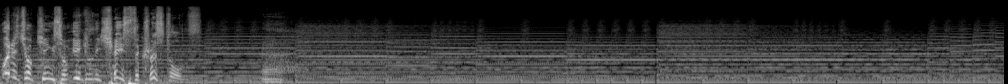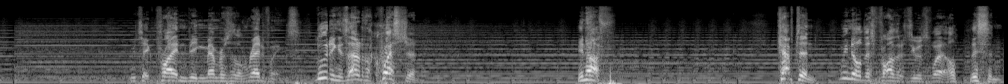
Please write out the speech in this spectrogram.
Why did your king so eagerly chase the crystals? Ah. We take pride in being members of the Red Wings. Looting is out of the question! Enough! Captain, we know this bothers you as well. Listen,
